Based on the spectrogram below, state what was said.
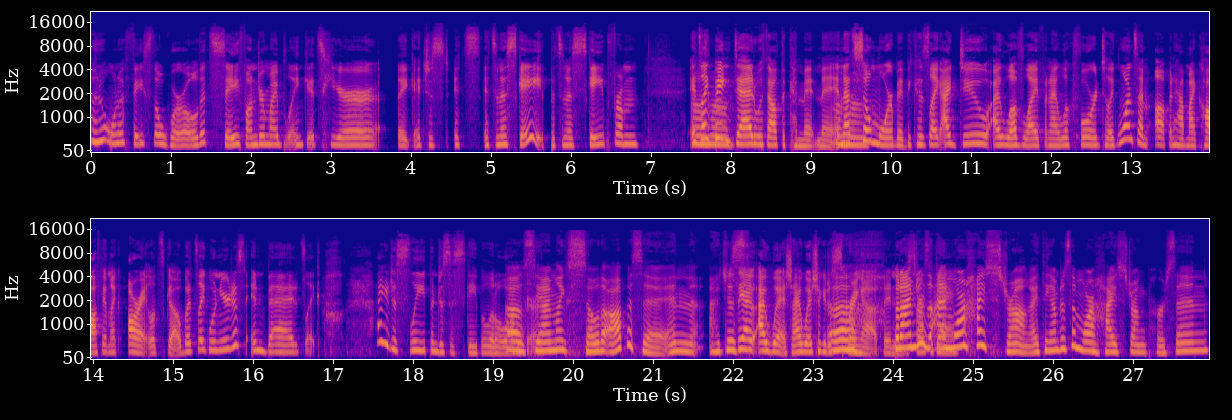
I don't want to face the world. It's safe under my blankets here. Like it just it's it's an escape. It's an escape from it's like being Uh-huh. dead without the commitment. And that's Uh-huh. so morbid because like I do I love life and I look forward to like once I'm up and have my coffee, I'm like, all right, let's go. But it's like when you're just in bed, it's like I could just sleep and just escape a little longer. Oh, longer. see, I'm like so the opposite, and I just. See, I, I wish. I wish I could just Ugh, spring up and but I'm just I'm more high strung. I think I'm just a more high strung person.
